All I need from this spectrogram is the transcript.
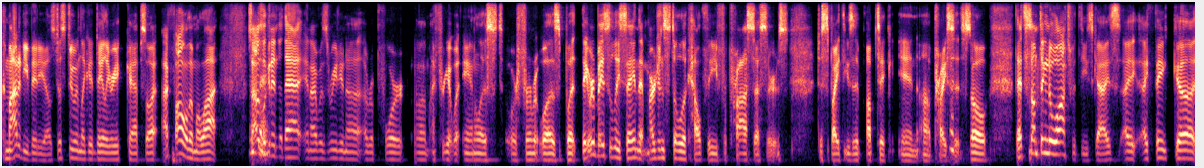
commodity videos, just doing like a daily recap. So I, I follow them a lot. So I was looking into that, and I was reading a, a report. Um, I forget what analyst or firm it was, but they were basically saying that margins still look healthy for processors, despite these uptick in uh, prices. So that's something to watch with these guys. I, I think uh,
